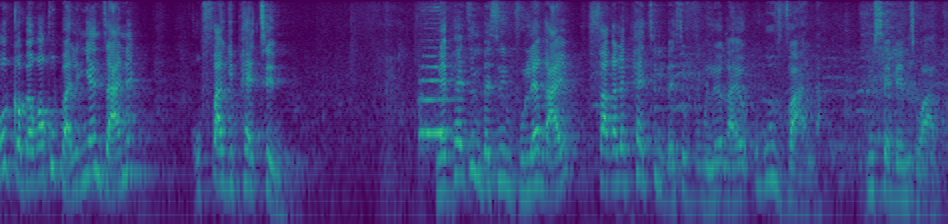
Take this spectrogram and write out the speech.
Ugqiba kwakho ubhala inyenzane ufake ipattern. Le pattern besivule ngayo, faka le pattern besivule ngayo ukuvala umsebenzi wakho.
